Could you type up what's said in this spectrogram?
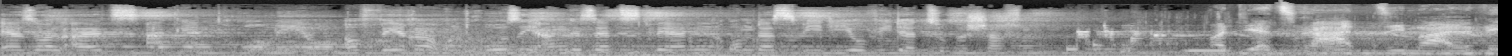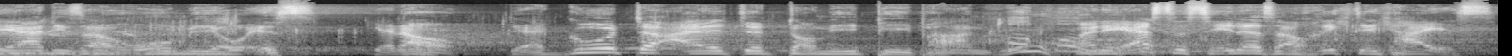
Er soll als Agent Romeo auf Vera und Rosi angesetzt werden, um das Video wiederzubeschaffen. Und jetzt raten Sie mal, wer dieser Romeo ist. Genau, der gute alte Tommy Piepan. Meine erste Szene ist auch richtig heiß.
